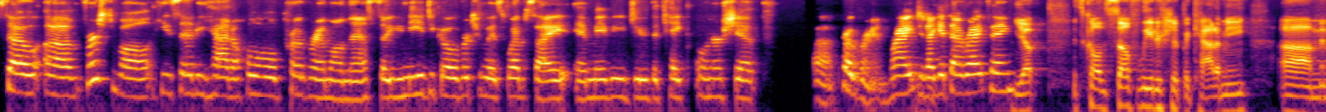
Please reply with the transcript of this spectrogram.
So um, first of all, he said he had a whole program on this. So you need to go over to his website and maybe do the take ownership uh, program, right? Did I get that right Thane? Yep. It's called Self Leadership Academy. Um,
